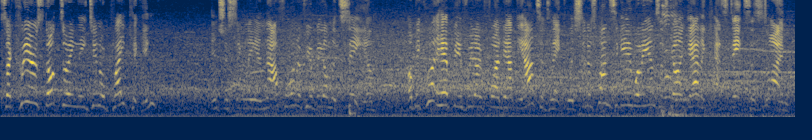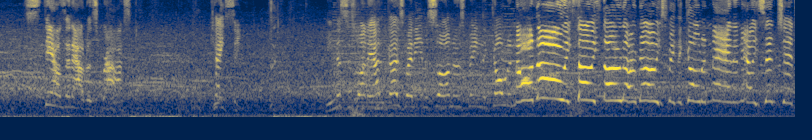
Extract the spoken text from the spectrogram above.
So Clare is not doing the general play kicking. Interestingly enough, I wonder if he'll be on the tee. I'll be quite happy if we don't find out the answer to that question. As once again, Williams is going down and Castex this time steals it out of his grasp. Casey. He misses one out, and goes by to Emerson, who's been the golden. No, no, he's no, he's no, no, no, he's been the golden man, and now he's injured.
